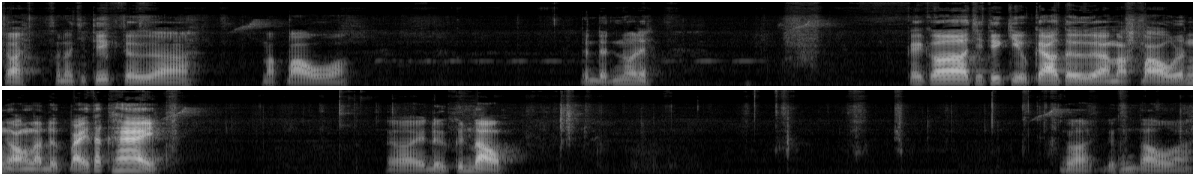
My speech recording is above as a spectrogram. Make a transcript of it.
Rồi phân đo chi tiết từ uh, mặt bầu đến đỉnh nó đi. Cây có chi tiết chiều cao từ uh, mặt bầu đến ngọn là được 7 tấc 2 rồi đường kính bầu. Rồi đường kính bầu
